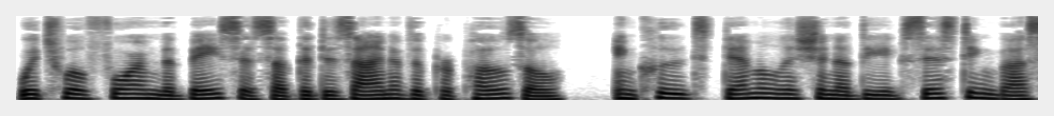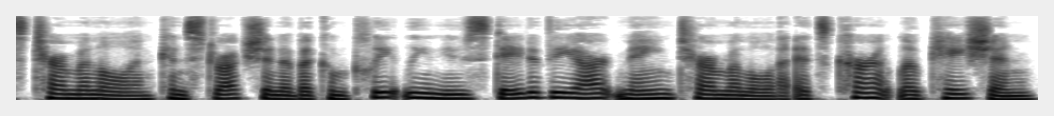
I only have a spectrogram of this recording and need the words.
which will form the basis of the design of the proposal, includes demolition of the existing bus terminal and construction of a completely new state of the art main terminal at its current location,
